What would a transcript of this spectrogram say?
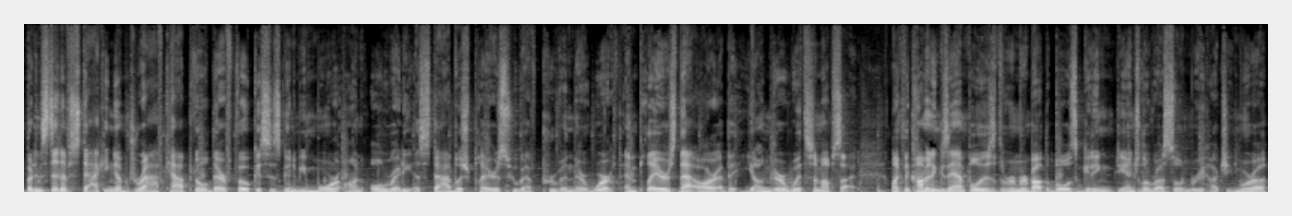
but instead of stacking up draft capital, their focus is going to be more on already established players who have proven their worth and players that are a bit younger with some upside. Like the common example is the rumor about the Bulls getting D'Angelo Russell and Rui Hachimura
